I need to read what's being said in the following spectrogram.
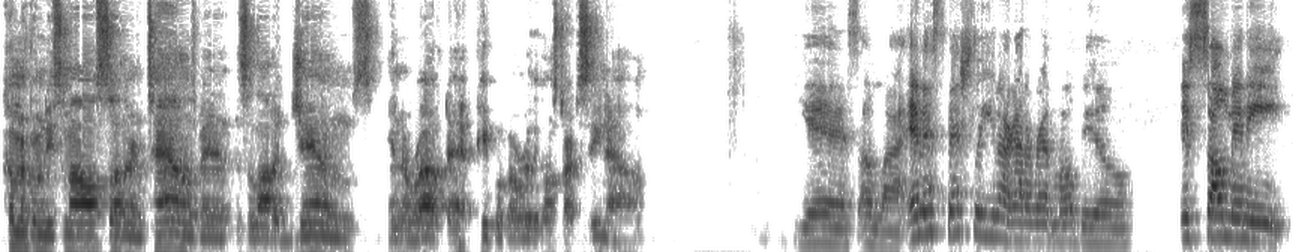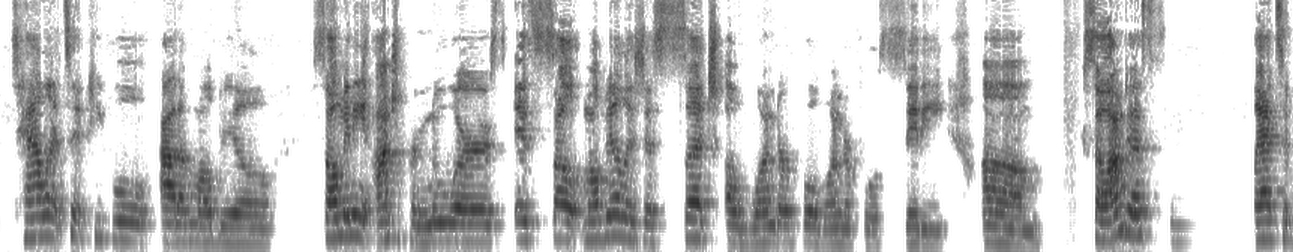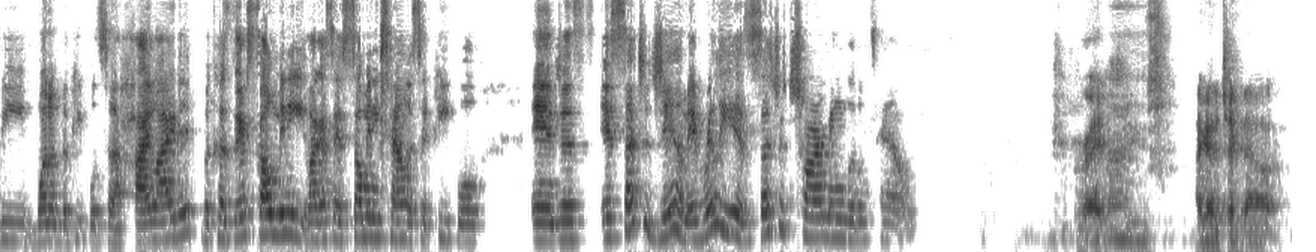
coming from these small southern towns, man, there's a lot of gems in the rough that people are really gonna start to see now. Yes, a lot. And especially, you know, I got to rep Mobile. It's so many talented people out of Mobile, so many entrepreneurs. It's so, Mobile is just such a wonderful, wonderful city. Um, so I'm just glad to be one of the people to highlight it because there's so many, like I said, so many talented people. And just, it's such a gem. It really is such a charming little town. right. Nice. I gotta check it out.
